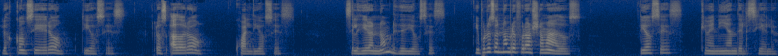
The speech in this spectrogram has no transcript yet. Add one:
los consideró dioses, los adoró cual dioses. Se les dieron nombres de dioses, y por esos nombres fueron llamados dioses que venían del cielo.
